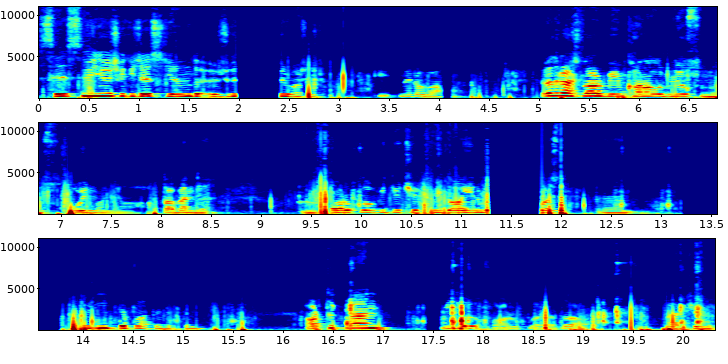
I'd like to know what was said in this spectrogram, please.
sesli video çekeceğiz. Yanında Özgür var. Merhaba. Evet arkadaşlar benim kanalı biliyorsunuz. Oyun manyağı. Hatta ben de e, Faruk'la video çekmeyi daha yeni başladım. E, Bugün ilk defa tanıttım. Artık ben video Faruk'la ya da Berke'yle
